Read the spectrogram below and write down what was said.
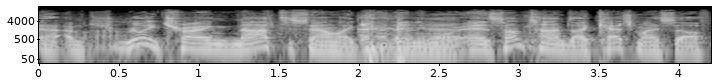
I'm tr- really trying not to sound like that anymore. And sometimes I catch myself,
